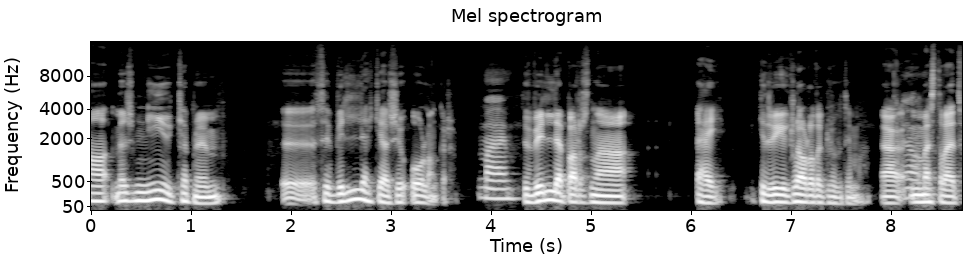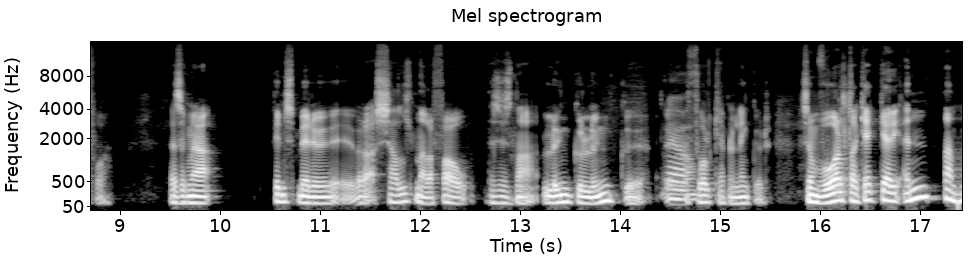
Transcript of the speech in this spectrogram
að með þessum nýju keppnum uh, þeir vilja ekki að það séu ólangar Nei, þau vilja bara svona hei, getur ekki klárað þetta klukkutíma uh, mestalega tvo þess vegna finnst mér vera sjaldnar að fá þessi svona löngu Já. uh, þólkeppni lengur sem voru alltaf geggjar í endan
